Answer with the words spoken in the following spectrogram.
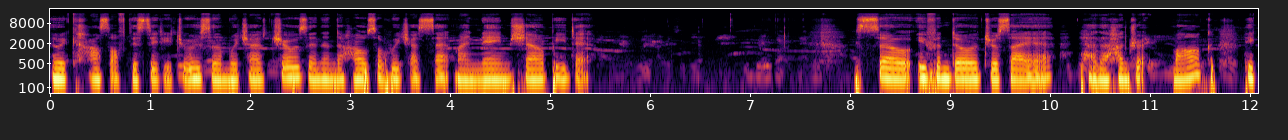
and will cast off the city Jerusalem, which I have chosen, and the house of which I said, My name shall be there. So even though Josiah had a hundred mark, he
